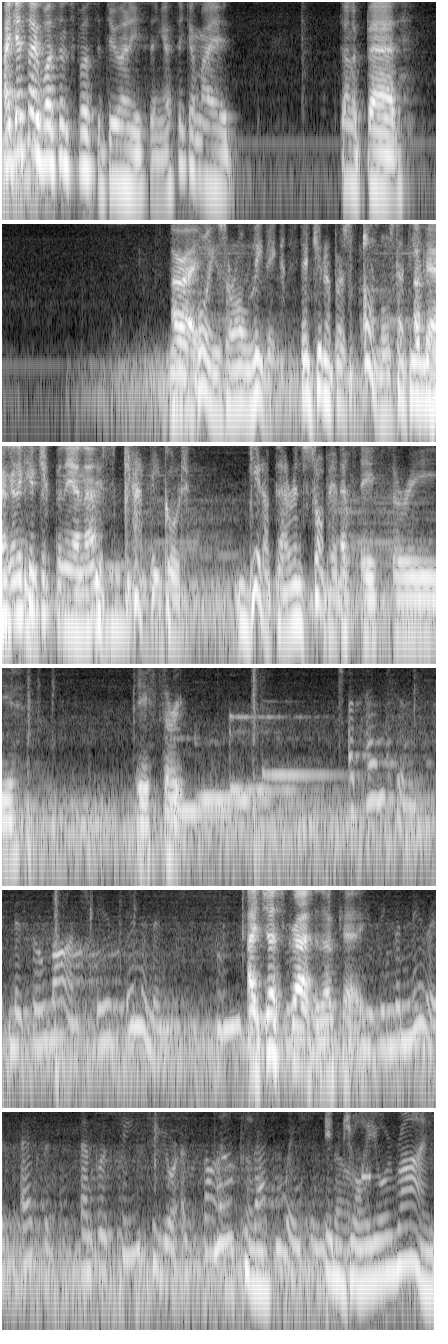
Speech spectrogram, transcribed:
I guess I wasn't supposed to do anything. I think I might have done it bad. The All right. employees are all leaving, and Juniper's almost at the Okay, end I'm of his gonna keep this banana. This can't be good. Get up there and stop him. That's a three. A three. Attention, missile launch is imminent. Please I just grabbed it, building okay. Using the nearest exit and proceed to your assigned Welcome. evacuation Enjoy your ride.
